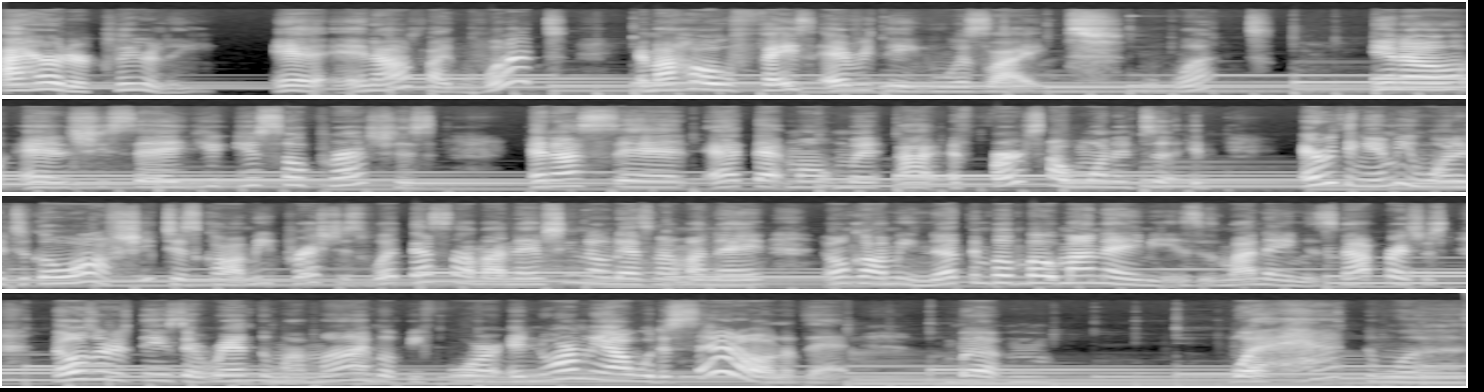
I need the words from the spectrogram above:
I heard her clearly. And, and I was like, What? And my whole face, everything was like, What? You know? And she said, you, You're so precious. And I said, at that moment, I at first I wanted to it, everything in me wanted to go off. She just called me precious. What? That's not my name. She know that's not my name. Don't call me nothing but what my name is. My name is not precious. Those are the things that ran through my mind. But before, and normally I would have said all of that. But what happened was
